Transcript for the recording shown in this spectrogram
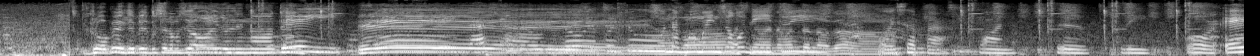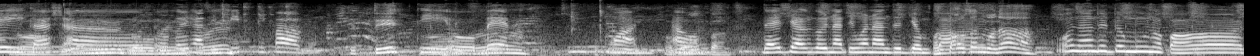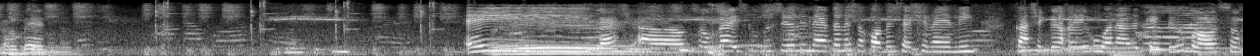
Grabe, nagpipilbisa naman si ang idol din natin. Hey! Hey! That's all. No, equal to. Nagmamines ako dito eh. O, isa pa. One, two, three, four. Hey, cash out. O, gawin natin pre. 50 pa. 50? 50, o, bet. One. Oh. ba? Dahil dyan, gawin natin 100 dyan pa. 1,000 mo na. 100 lang muna pa. O, bet. 1,000 mo na. Ay, cash out. So guys, kung gusto nyo rin neto, nasa comment section na yung link. Cash out kayo kung 100k to boss. So,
